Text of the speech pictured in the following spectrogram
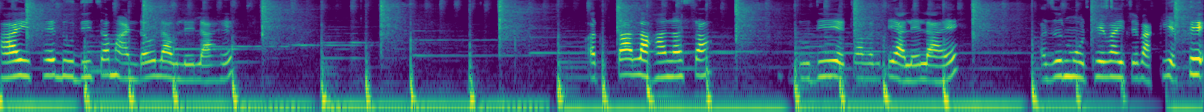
हा इथे दुधीचा मांडव लावलेला आहे. आत्ता लहान असा दुधी याच्यावरती आलेला आहे. अजून मोठे व्हायचे बाकी आहेत ते.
